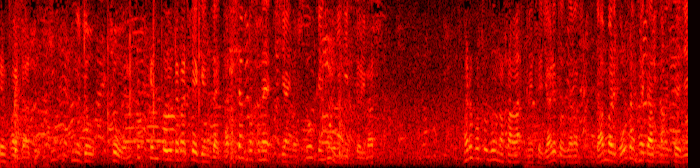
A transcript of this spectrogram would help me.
デンファイターズ一日の超見せつけんという形で現在タッチダウン重ね試合の主導権を握っております。パルコトゾーナさんはメッセージありがとうございます。頑張れゴールデンファイターズのメッセージ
